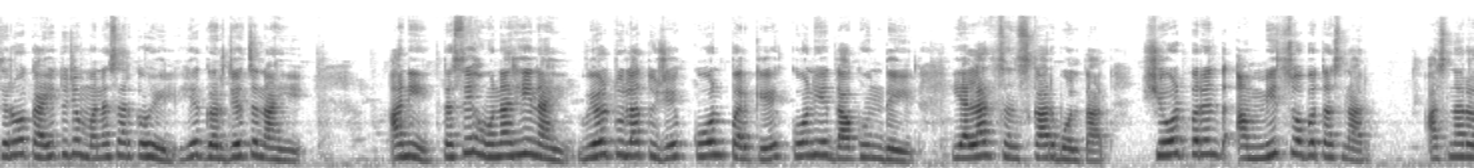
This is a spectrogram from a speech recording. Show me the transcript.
सर्व काही तुझ्या मनासारखं होईल. हे गरजेचं नाही. आणि तसे होणारही नाही. वेळ तुला तुझे कोण परके कोण हे दाखवून देईल यालाच संस्कार बोलतात. शेवटपर्यंत आम्हीच सोबत असणार असणार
